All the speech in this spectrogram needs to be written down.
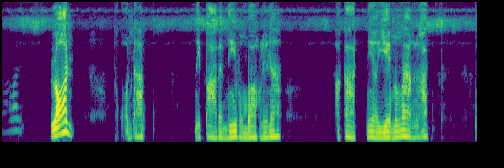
ร้อนร้อน ทุกคนครับ ในป่าแบบนี้ผมบอกเลยนะ อากาศเนี่ยเย็นมากๆนะครับ ผ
